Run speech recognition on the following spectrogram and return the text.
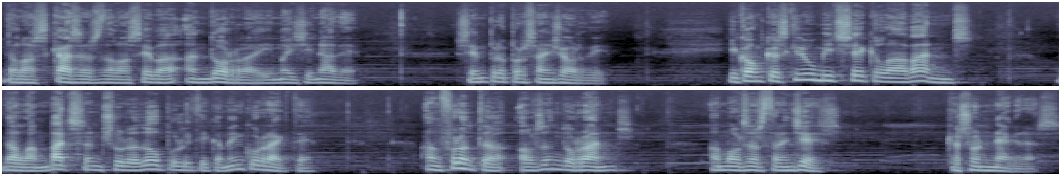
de les cases de la seva Andorra imaginada, sempre per Sant Jordi. I com que escriu mig segle abans de l'embat censurador políticament correcte, enfronta els andorrans amb els estrangers, que són negres.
